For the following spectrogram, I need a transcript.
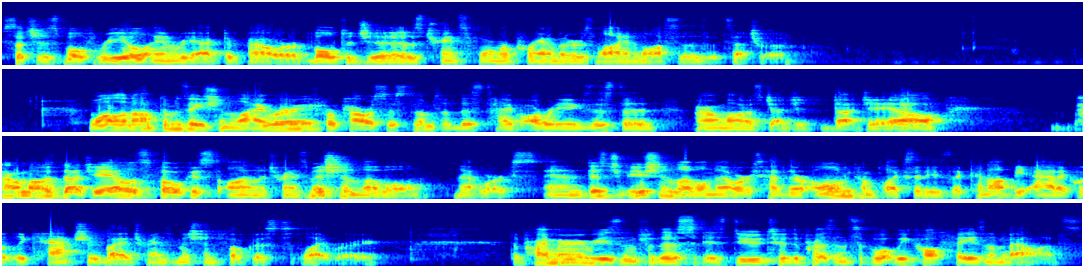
such as both real and reactive power, voltages, transformer parameters, line losses, etc. While an optimization library for power systems of this type already existed, PowerModels.jl, PowerModels.jl is focused on the transmission level networks, and distribution level networks have their own complexities that cannot be adequately captured by a transmission focused library. The primary reason for this is due to the presence of what we call phase imbalance.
